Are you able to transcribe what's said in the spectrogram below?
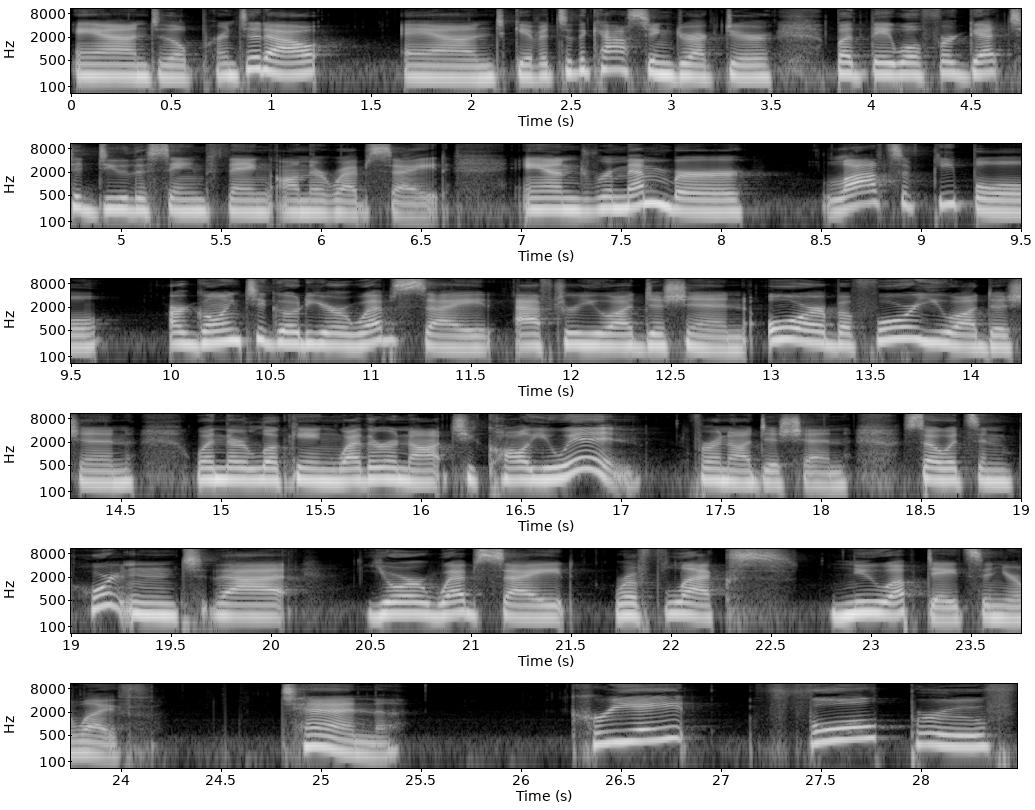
and they'll print it out and give it to the casting director, but they will forget to do the same thing on their website. And remember, lots of people are going to go to your website after you audition or before you audition when they're looking whether or not to call you in for an audition. So it's important that your website reflects new updates in your life. 10. Create foolproof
